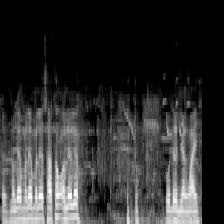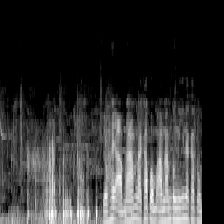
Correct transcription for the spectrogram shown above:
เออมาเร็วมาเร็วมาเร็วสาวท้องอ่อนเร็วเร็วโอ้เดินอย่างไวเดี๋ยวให้อาบน้ำนะครับ ผมอาบน้ำตรงนี้นะครับผม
